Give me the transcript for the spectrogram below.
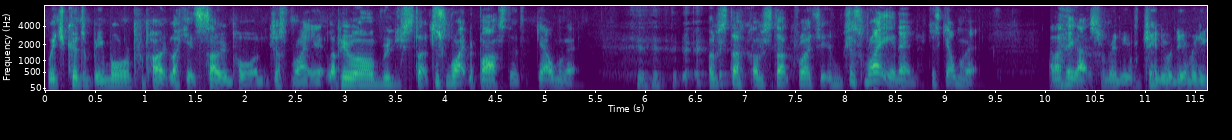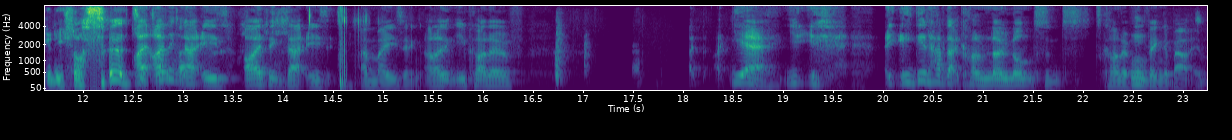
which couldn't be more proposed. Like it's so important. Just write it. Like people are really stuck. Just write the bastard. Get on with it. I'm stuck. I'm stuck writing. Just write it then. Just get on with it. And I think that's really genuinely a really good ethos. to- I, I to think that is I think that is amazing, and I think you kind of yeah, you, you, he did have that kind of no nonsense kind of Mm. thing about him.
